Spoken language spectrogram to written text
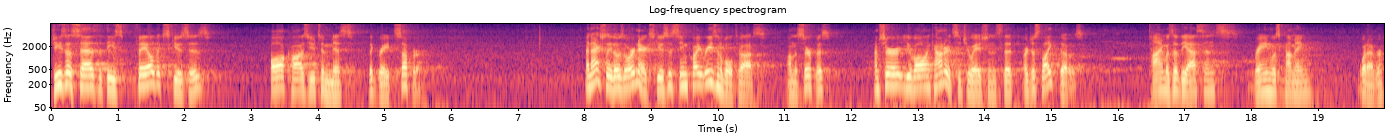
Jesus says that these failed excuses all cause you to miss the Great Supper. And actually, those ordinary excuses seem quite reasonable to us on the surface. I'm sure you've all encountered situations that are just like those. Time was of the essence, rain was coming, whatever.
